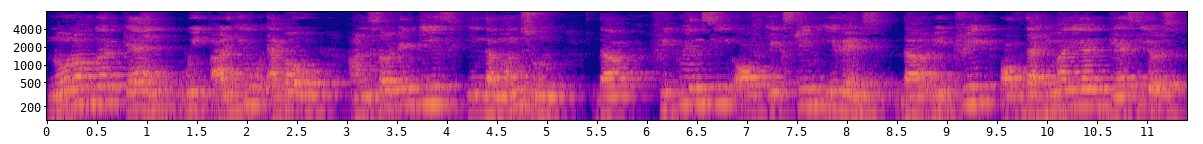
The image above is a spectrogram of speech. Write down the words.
No longer can we argue about uncertainties in the monsoon, the frequency of extreme events, the retreat of the Himalayan glaciers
